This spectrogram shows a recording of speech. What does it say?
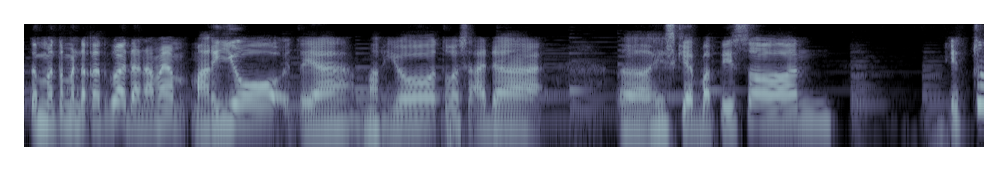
teman-teman dekat gue ada namanya Mario itu ya, Mario terus ada eh, Hizkia Baptison itu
